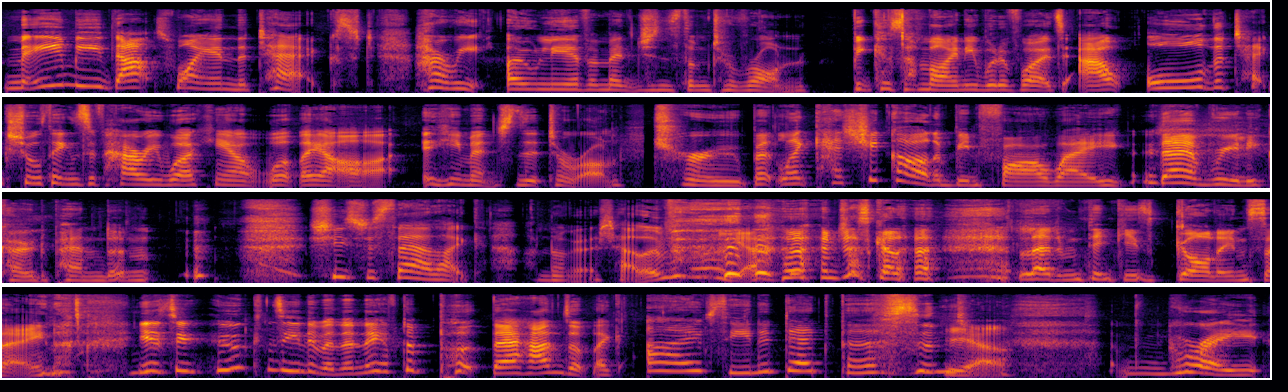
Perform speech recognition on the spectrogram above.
maybe that's why in the text Harry only ever mentions them to Ron because Hermione would have worked out. All the textual things of Harry working out what they are, he mentions it to Ron. True, but like she can't have been far away. They're really codependent. She's just there, like, I'm not going to tell him. yeah, I'm just gonna let him think he's gone insane. yeah, so who can see them? And then they have to put their hands up, like, I've seen a dead person. Yeah. Great.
